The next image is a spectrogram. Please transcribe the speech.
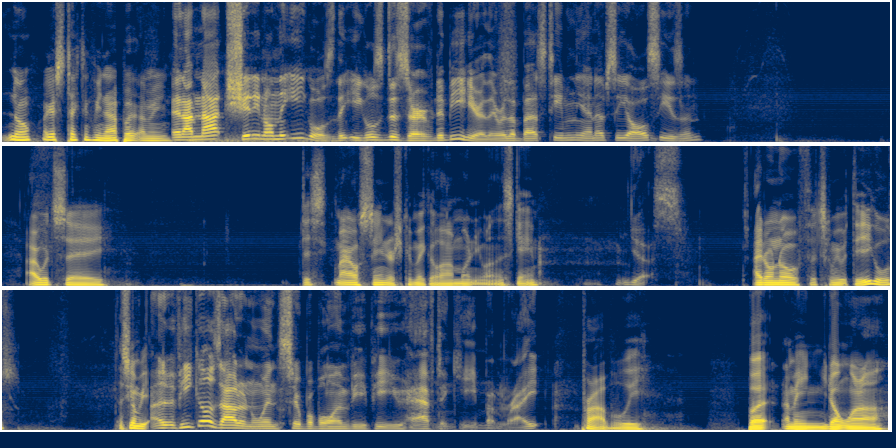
no, I guess technically not. But I mean, And I'm not shitting on the Eagles. The Eagles deserve to be here. They were the best team in the NFC all season. I would say this Miles Sanders could make a lot of money on this game. Yes. I don't know if it's gonna be with the Eagles. It's gonna be Uh, If he goes out and wins Super Bowl MVP, you have to keep him, right? Probably, but I mean, you don't want to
